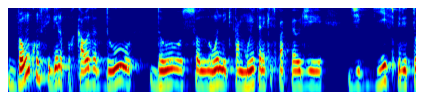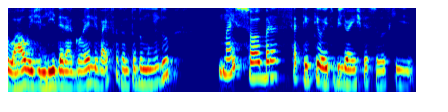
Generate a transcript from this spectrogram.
vão conseguindo por causa do do Solune, que tá muito naquele papel de, de guia espiritual e de líder agora, ele vai fazendo todo mundo, mas sobra 78 bilhões de pessoas que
